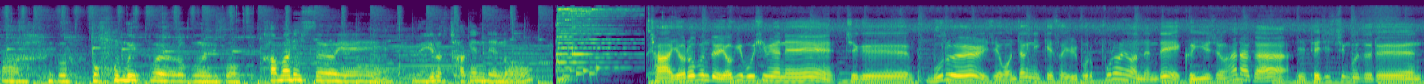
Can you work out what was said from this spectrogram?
아 이거 너무 이뻐요 여러분 이거 가만히 있어요 얘 이런 작은데 너. 자 여러분들 여기 보시면은 지금 물을 이제 원장님께서 일부러 뿌려놨는데 그 이유 중 하나가 이제 돼지 친구들은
